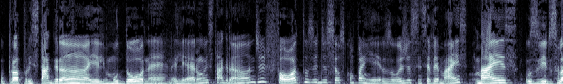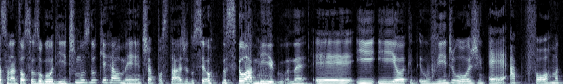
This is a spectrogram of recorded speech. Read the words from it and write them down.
o próprio Instagram, ele mudou, né? Uhum. Ele era um Instagram de fotos e de seus companheiros. Hoje, assim, você vê mais, mais os vídeos relacionados aos seus algoritmos do que realmente a postagem do seu, do seu uhum. amigo, né? É, e e eu, o vídeo hoje é a forma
